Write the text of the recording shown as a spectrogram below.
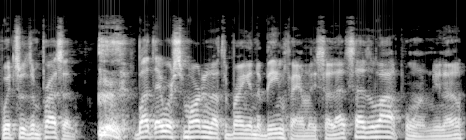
which was impressive. but they were smart enough to bring in the Beam family, so that says a lot for them, you know.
